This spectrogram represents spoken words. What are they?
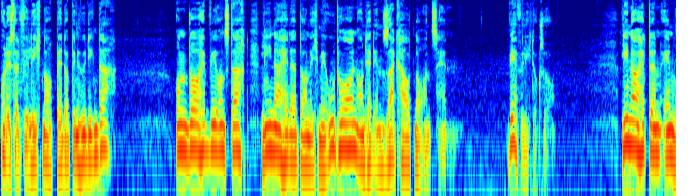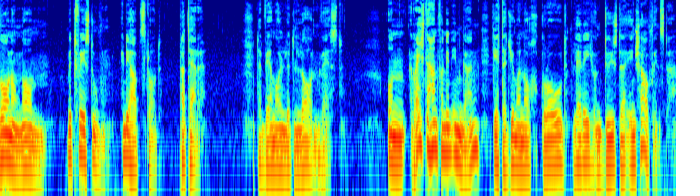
Und ist das vielleicht noch Bett ob den hütigen Dach. Und da heb wir uns dacht, Lina hätte da nicht mehr Ut holen und hätt in Sackhaut noch uns hin. Wär vielleicht auch so. Lina hätt denn in Wohnung genommen, mit zwei Stufen, in die Hauptstraut, Parterre. Dat wär mal ein lütten Laden west. Und rechte Hand von den Ingang geht dat jümmer noch grot, ledig und düster in Schaufenster.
